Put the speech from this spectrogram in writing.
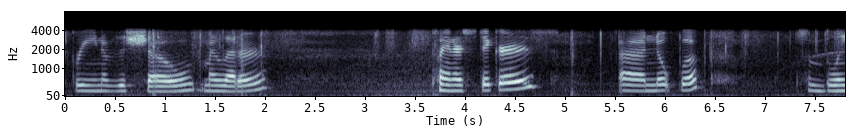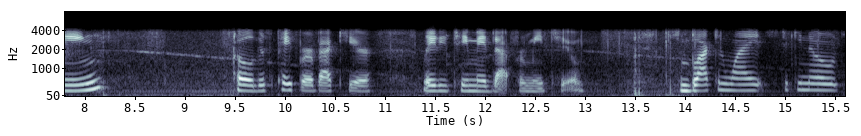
screen of the show, my letter, planner stickers, a notebook, some bling, Oh, this paper back here, Lady T made that for me too. Some black and white sticky notes,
